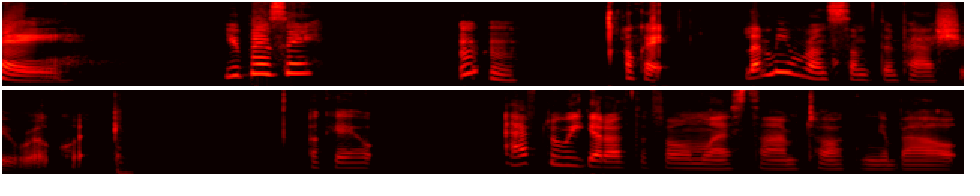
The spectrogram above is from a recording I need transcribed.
Hey, you busy? Mm-mm. Okay, let me run something past you real quick. Okay, after we got off the phone last time talking about,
